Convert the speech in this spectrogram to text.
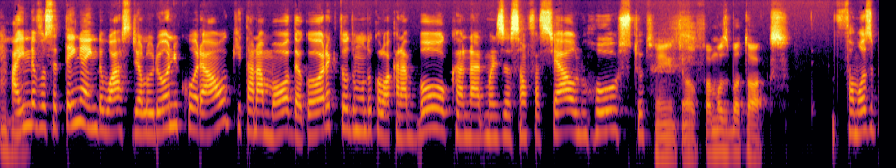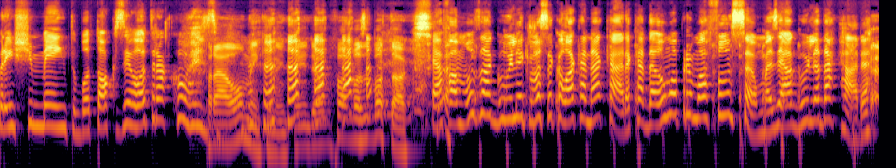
Uhum. Ainda você tem ainda o ácido hialurônico oral, que tá na moda agora, que todo mundo coloca na boca, na harmonização facial, no rosto. Sim, então, o famoso botox. Famoso preenchimento, botox é outra coisa. Para homem que não entende, é o famoso botox. É a famosa agulha que você coloca na cara, cada uma para uma função, mas é a agulha da cara.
